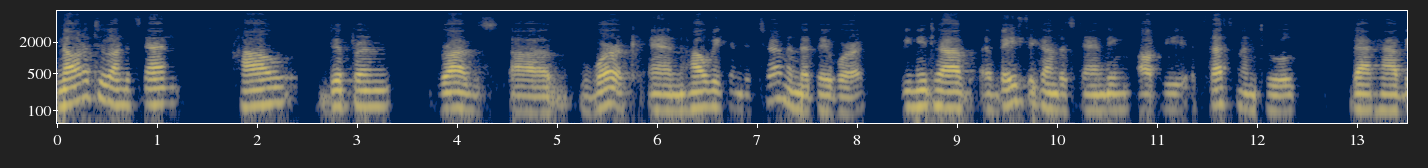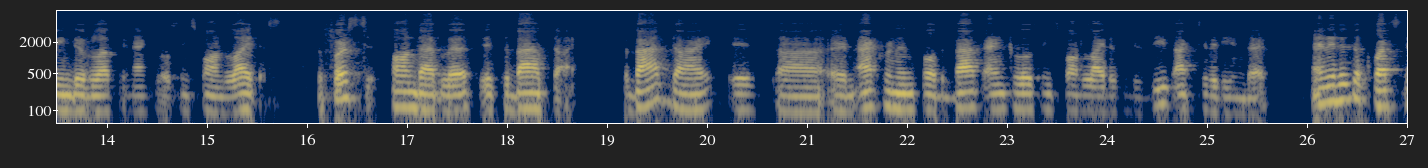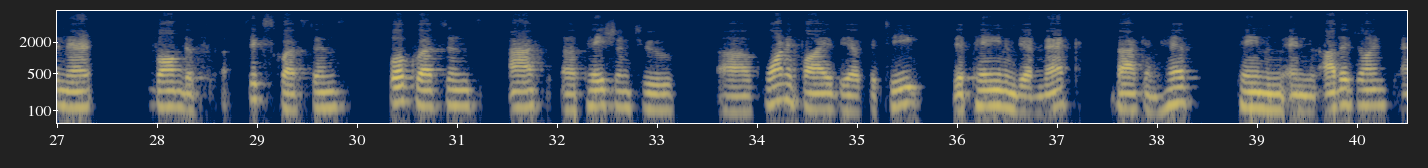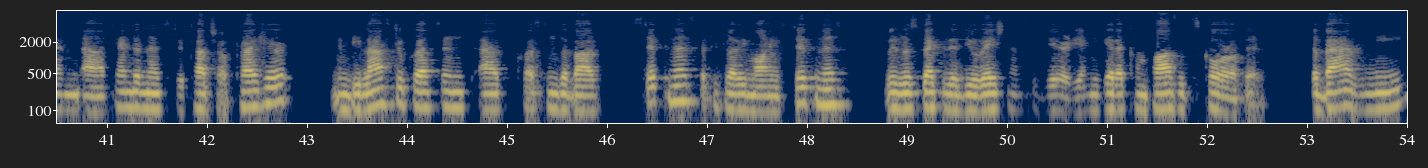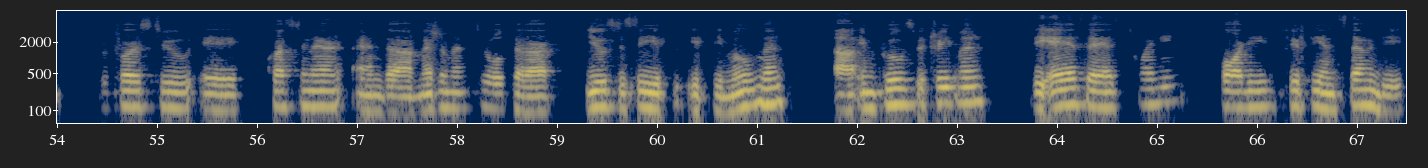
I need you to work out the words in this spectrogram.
In order to understand how different drugs uh, work and how we can determine that they work, we need to have a basic understanding of the assessment tools that have been developed in ankylosing spondylitis. The first on that list is the BASDAI. The BASDAI is uh, an acronym for the Bath Ankylosing Spondylitis Disease Activity Index, and it is a questionnaire formed of six questions. Four questions ask a patient to uh, quantify their fatigue, their pain in their neck, back and hip, pain in, in other joints, and uh, tenderness to touch or pressure. And the last two questions ask questions about stiffness, particularly morning stiffness, with respect to the duration and severity, and you get a composite score of this. The BASMI refers to a questionnaire and uh, measurement tools that are used to see if, if the movement uh, improves with treatment. The ASAS 20, 40, 50, and 70,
